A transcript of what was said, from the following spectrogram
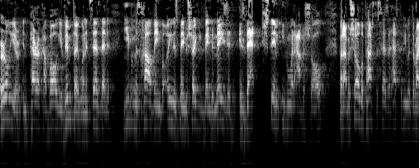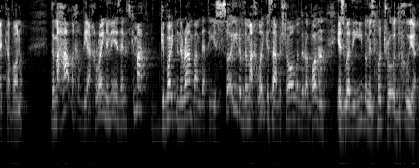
earlier in Parakabal Yivimta when it says that Yibam Ischal bein ba'oinis bein b'shoigig bein b'mezid is that shtim even with Abishol. But Abishol, the Pashta says it has to be with the right kavana. The mahalach of the Achroinim is, and it's kemat geboit in the Rambam, that the yisoid of the machlokes Abishol and the Rabbanon is whether Yibam is Hutra or Dechuya.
